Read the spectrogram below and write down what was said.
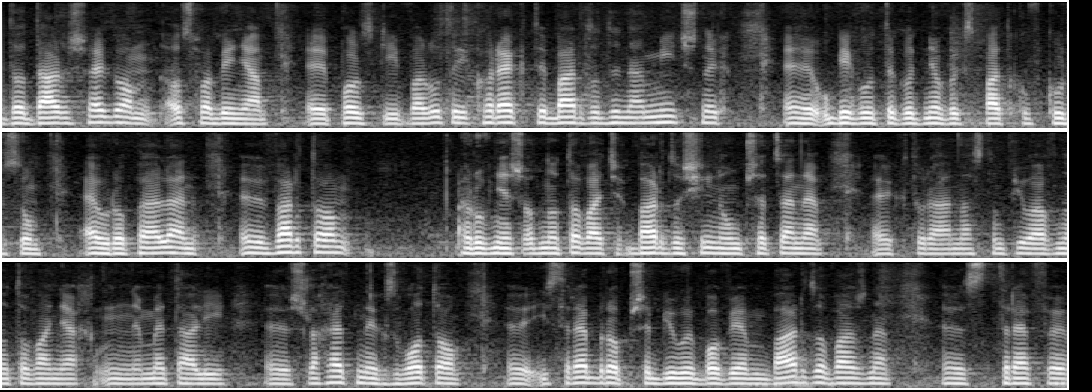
do dalszego osłabienia polskiej waluty i korekty bardzo dynamicznych ubiegłotygodniowych spadków kursu euro-PLN. E, Warto również odnotować bardzo silną przecenę, e, która nastąpiła w notowaniach mm, metali e, szlachetnych. Złoto i srebro przebiły bowiem bardzo ważne strefy,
